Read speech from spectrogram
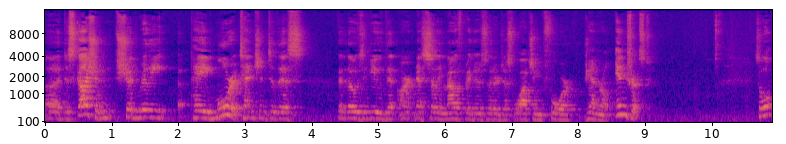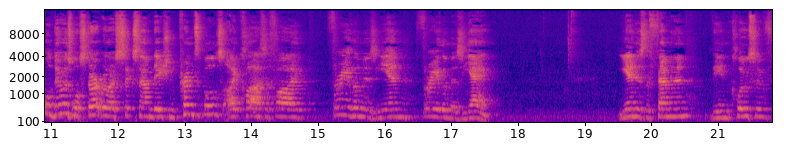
uh, discussion, should really pay more attention to this than those of you that aren't necessarily mouth breathers that are just watching for general interest. So what we'll do is we'll start with our six foundation principles. I classify three of them as yin, three of them as yang. Yin is the feminine, the inclusive,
